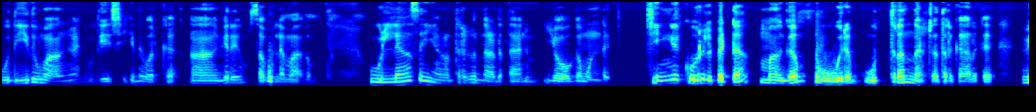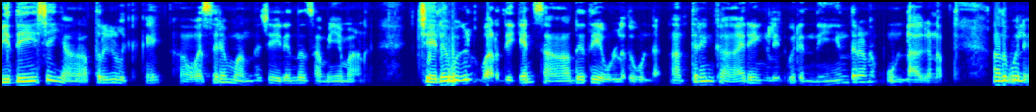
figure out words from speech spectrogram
പുതിയത് വാങ്ങാൻ ഉദ്ദേശിക്കുന്നവർക്ക് ആഗ്രഹം സഫലമാകും. ഉല്ലാസ യാത്രകൾ നടത്താനും യോഗമുണ്ട്. ചിങ്ങക്കൂറിൽപ്പെട്ട മകം പൂരം ഉത്രം നക്ഷത്രക്കാർക്ക് വിദേശ യാത്രകൾക്കൊക്കെ അവസരം വന്നു ചേരുന്ന സമയമാണ്. ചെലവുകൾ വർദ്ധിക്കാൻ സാധ്യതയുള്ളതുകൊണ്ട് അത്തരം കാര്യങ്ങളിൽ ഒരു നിയന്ത്രണം ഉണ്ടാകണം. അതുപോലെ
